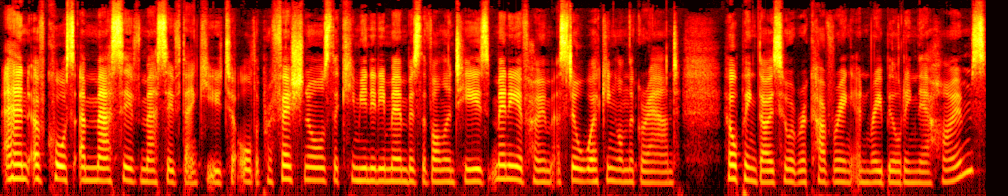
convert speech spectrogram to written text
And of course a massive massive thank you to all the professionals the community members the volunteers many of whom are still working on the ground helping those who are recovering and rebuilding their homes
